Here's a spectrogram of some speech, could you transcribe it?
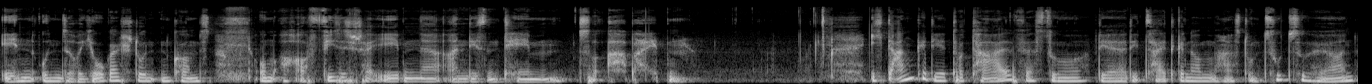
in unsere Yoga-Stunden kommst, um auch auf physischer Ebene an diesen Themen zu arbeiten. Ich danke dir total, dass du dir die Zeit genommen hast, um zuzuhören.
